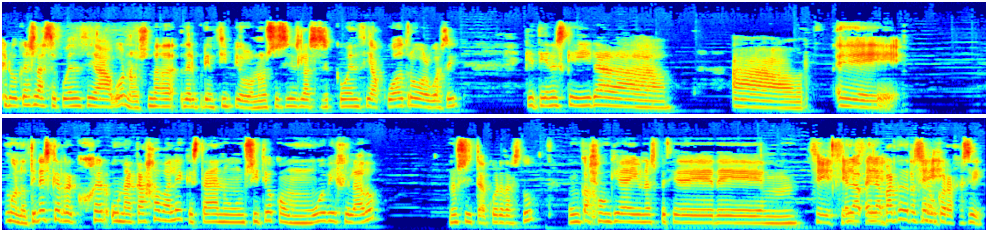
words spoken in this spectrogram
creo que es la secuencia, bueno, es una del principio, no sé si es la secuencia 4 o algo así, que tienes que ir a... a eh, bueno, tienes que recoger una caja, ¿vale? Que está en un sitio como muy vigilado. No sé si te acuerdas tú. Un cajón que hay una especie de... de, Sí, sí, en, la, sí. en la parte de trasera Sí, un coraje, sí.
